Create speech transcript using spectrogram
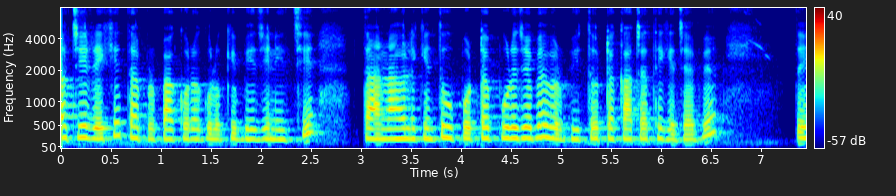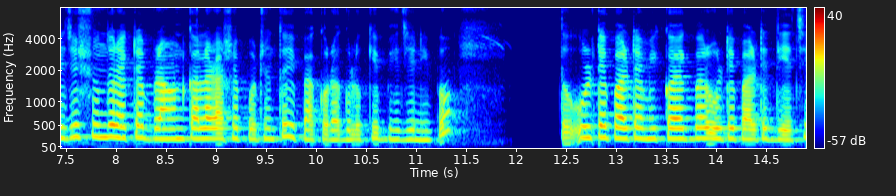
আঁচে রেখে তারপর পাকোড়াগুলোকে ভেজে নিচ্ছি। তা না হলে কিন্তু উপরটা পুড়ে যাবে, আবার ভিতরটা কাঁচা থেকে যাবে। তো এই যে সুন্দর একটা ব্রাউন কালার আসা পর্যন্ত এই পাকোড়াগুলোকে ভেজে নিব। তো উল্টে পাল্টে আমি কয়েকবার উল্টে পাল্টে দিয়েছি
